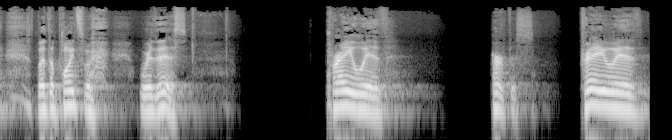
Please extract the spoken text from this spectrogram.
but the points were, were this pray with purpose, pray with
